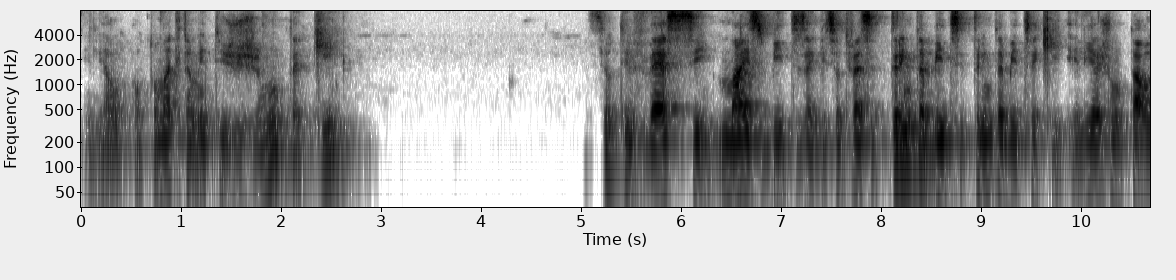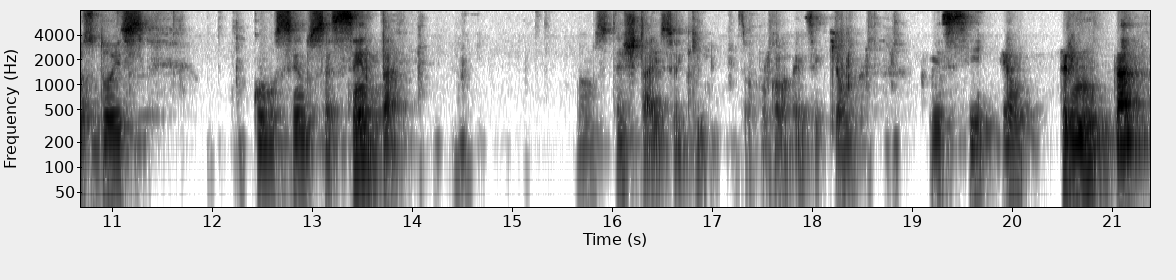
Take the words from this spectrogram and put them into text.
Ele automaticamente junta aqui. Se eu tivesse mais bits aqui, se eu tivesse 30 bits e 30 bits aqui, ele ia juntar os dois como sendo 60. Vamos testar isso aqui. Então, vou colocar esse aqui, é esse é o 30.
